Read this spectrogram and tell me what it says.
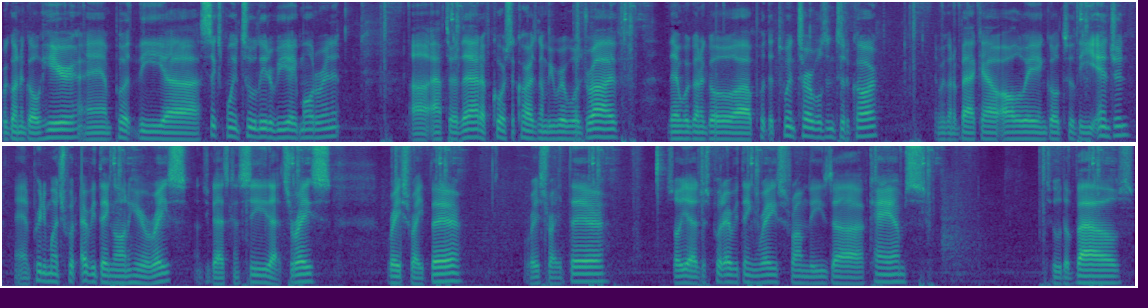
We're going to go here and put the 6.2 uh, liter V8 motor in it. Uh, after that, of course, the car is going to be rear wheel drive. Then we're going to go uh, put the twin turbos into the car. Then we're going to back out all the way and go to the engine and pretty much put everything on here race. As you guys can see, that's race. Race right there race right there so yeah just put everything race from these uh, cams to the valves.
